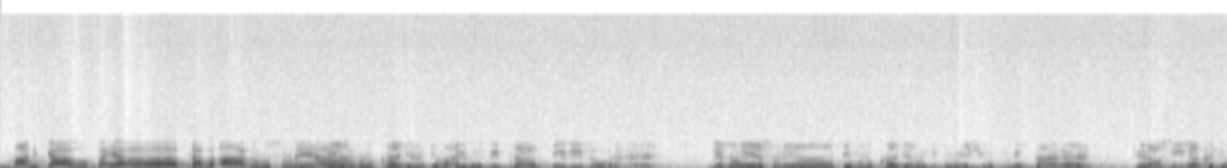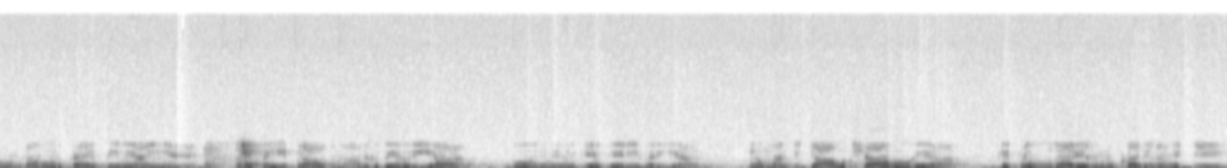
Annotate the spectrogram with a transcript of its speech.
ਮਨ ਚਾਉ ਭਇਆ ਪ੍ਰਭ ਆਗਮ ਸੁਣਿਆ। ਇਸ ਮਨੁੱਖਾ ਜਨਮ ਚ ਵਾਹਿਗੁਰੂ ਦੀ ਪ੍ਰਾਪਤੀ ਦੀ ਲੋੜ ਹੈ। ਜਦੋਂ ਇਹ ਸੁਣਿਆ ਕਿ ਮਨੁੱਖਾ ਜਨਮ ਚ ਪਰਮੇਸ਼ਰ ਮਿਲਦਾ ਹੈ 84 ਲੱਖ ਜੋਨ ਤਾਂ ਹੋਰ ਕੈਦ ਦੀ ਨਹੀਂ ਆਈ ਹੈ। ਇਹ ਭਈ ਪ੍ਰਾਪਤ ਮਾਨਖ ਦੇ ਹਰੀਆ, ਗੋਬਿੰਦ ਮਿਲਨ ਕੇ ਤੇਰੀ ਵਰੀਆ। ਇਹ ਮਨ ਚ ਚਾਅ ਉਤਸ਼ਾਹ ਹੋ ਗਿਆ ਕਿ ਪ੍ਰਭੂ ਦਾ ਇਸ ਮਨੁੱਖਾ ਜਨਮ ਵਿੱਚ ਹੀ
